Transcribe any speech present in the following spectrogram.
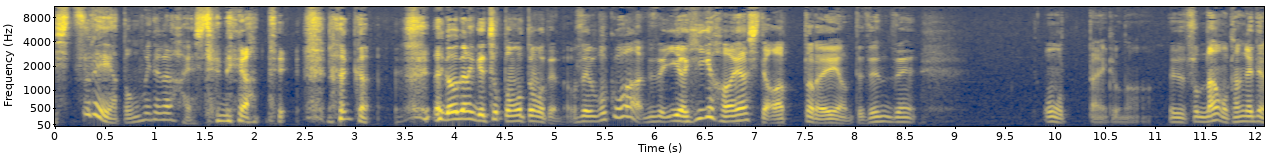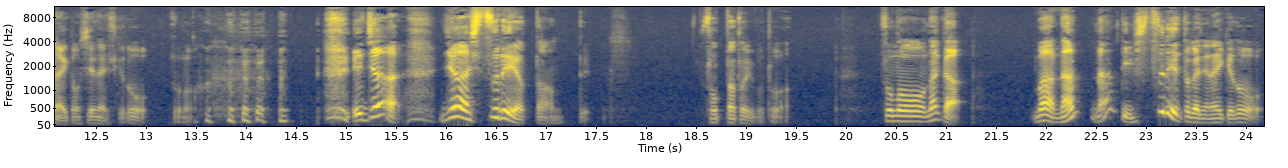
失礼やと思いながら生やしてんねやって。なんか、なんかわからんけどちょっと思って思ってんだ。それ僕は全然、いや、髭生やしてあったらええやんって全然思ったんやけどな。そんなんも考えてないかもしれないですけど、その え、じゃあ、じゃあ失礼やったんって。剃ったということは。その、なんか、まあ、なん、なんていう、失礼とかじゃないけど、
